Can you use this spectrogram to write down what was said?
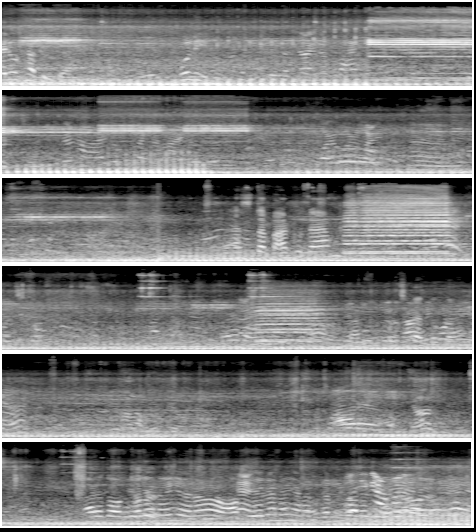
নো হাই রোড না তো এটা বলি হ্যাঁ। রাস্তা পার হলাম ফুচকা ফুচকার দোকান अरे तो अकेले नहीं है ना अकेले नहीं है ना फैमिली वाले ওদিকে আমার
